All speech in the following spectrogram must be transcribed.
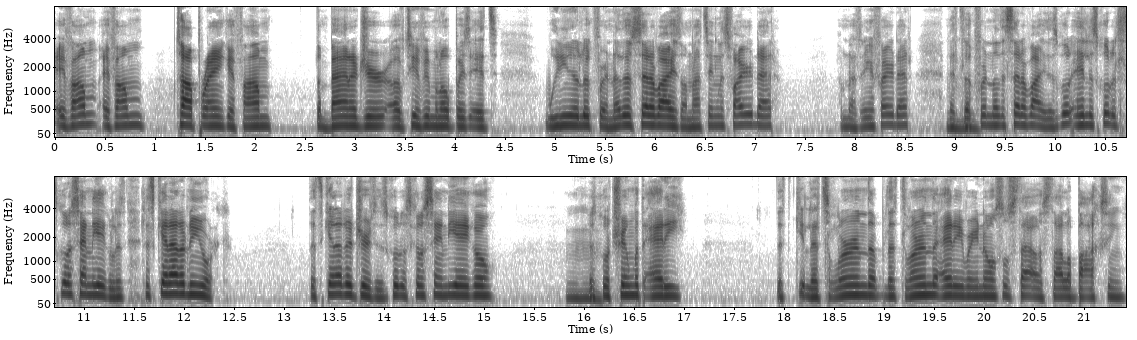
if I'm if I'm top rank, if I'm the manager of Teofimo Lopez, it's we need to look for another set of eyes. I'm not saying let's fire your dad. I'm not saying fire your dad. Let's look mm-hmm. for another set of eyes. Let's go. Hey, let's go. Let's go to San Diego. Let's let's get out of New York. Let's get out of Jersey. Let's go. Let's go to San Diego. Mm-hmm. Let's go train with Eddie. Let's get. Let's learn the. Let's learn the Eddie Reynoso style style of boxing.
